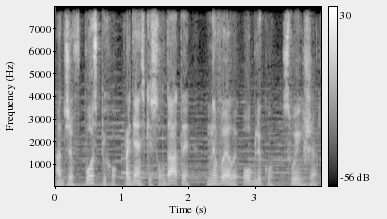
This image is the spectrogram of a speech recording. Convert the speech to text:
адже в поспіху радянські солдати не вели обліку своїх жертв.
